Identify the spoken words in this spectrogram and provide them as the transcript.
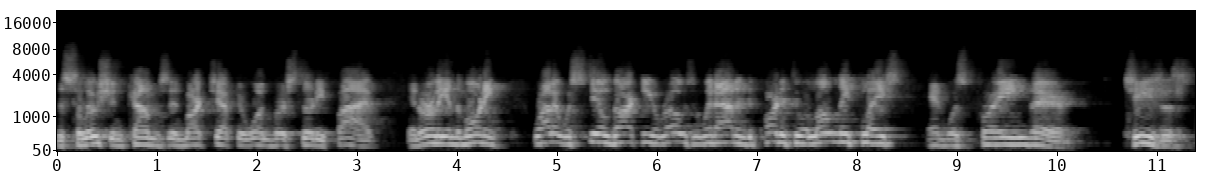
The solution comes in Mark chapter 1, verse 35. And early in the morning, while it was still dark, he arose and went out and departed to a lonely place and was praying there. Jesus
